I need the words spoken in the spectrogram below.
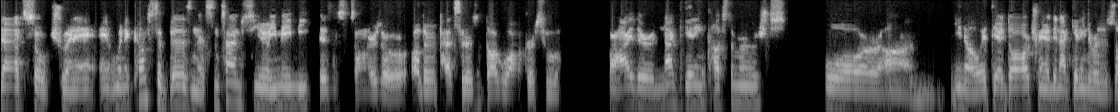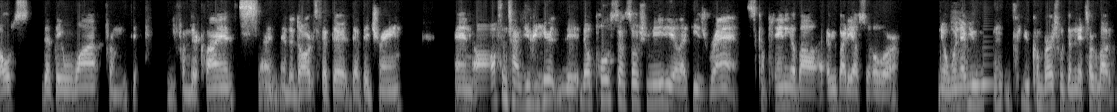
That's so true. And, and, when it comes to business, sometimes, you know, you may meet business owners or other pet sitters dog walkers who are either not getting customers or um, you know if they're a dog trainer they're not getting the results that they want from from their clients and, and the dogs that they that they train and oftentimes you can hear they, they'll post on social media like these rants complaining about everybody else or you know whenever you you converse with them they talk about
